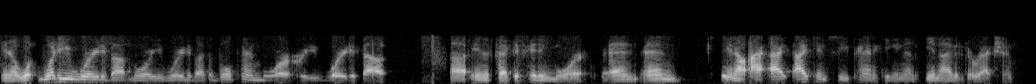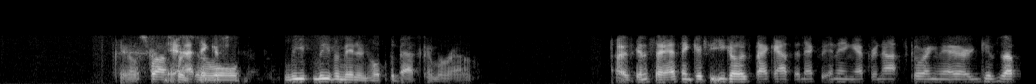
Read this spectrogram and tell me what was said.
you know, what what are you worried about more? Are you worried about the bullpen more, or are you worried about uh, ineffective hitting more? And and you know, I I, I can see panicking in in either direction. You know, Strasburg's yeah, in a role. Leave leave him in and hope the bats come around. I was going to say, I think if he goes back out the next inning after not scoring there, gives up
